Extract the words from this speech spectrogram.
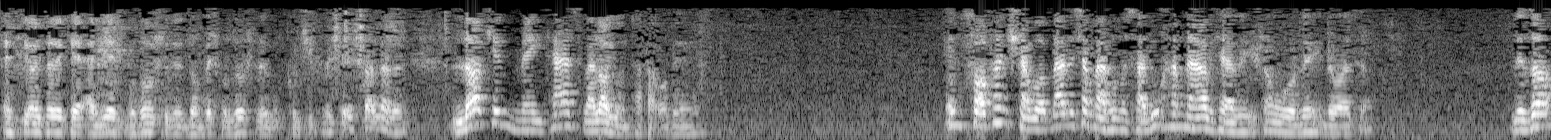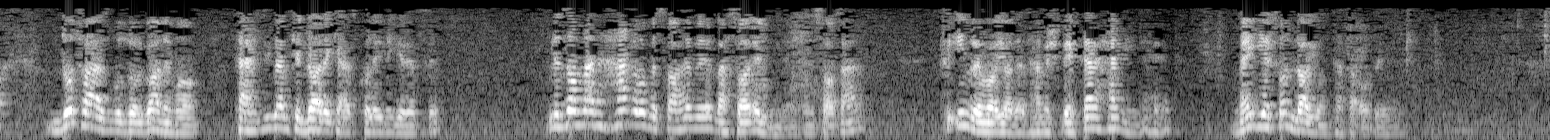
احتیاج داره که علیش بزرگ شده دنبش بزرگ شده کوچیک بشه اشکال نداره. لکن میته است ولا ینتفع به. انصافا شباب بعدش هم مرحوم صدوق هم نقل کرده ایشون ورده این روایت لذا دو تا از بزرگان ما تهذیبم که داره که از کلینی گرفته. لذا من حق رو به صاحب وسائل میدم انصافا. تو این روایات از همش بهتر همینه. میتون لا ینتفع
